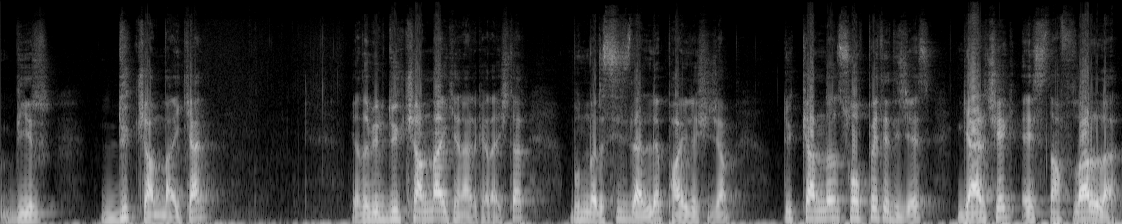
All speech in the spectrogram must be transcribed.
bir dükkandayken ya da bir dükkandayken arkadaşlar bunları sizlerle paylaşacağım. Dükkanda sohbet edeceğiz. Gerçek esnaflarla,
